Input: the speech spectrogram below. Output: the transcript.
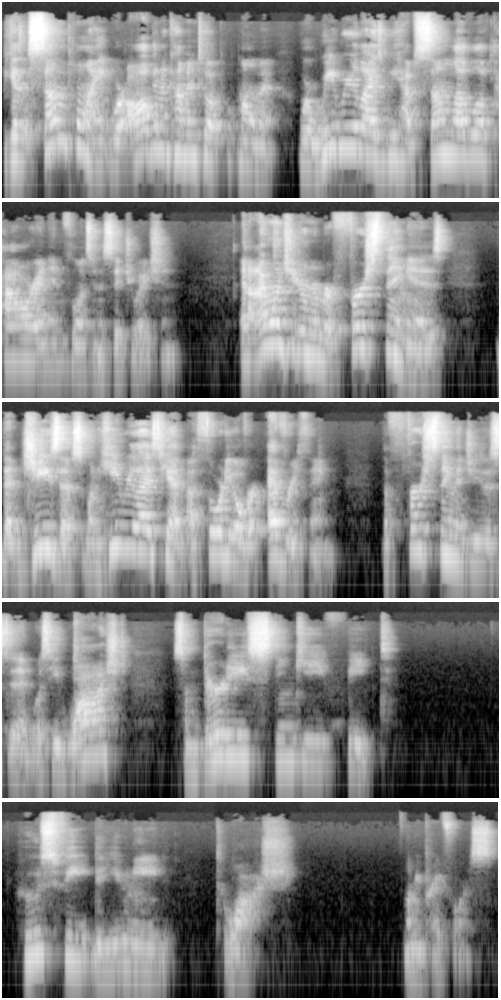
Because at some point, we're all going to come into a moment where we realize we have some level of power and influence in a situation. And I want you to remember first thing is that Jesus, when he realized he had authority over everything, the first thing that Jesus did was he washed some dirty, stinky feet. Whose feet do you need to wash? Let me pray for us.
